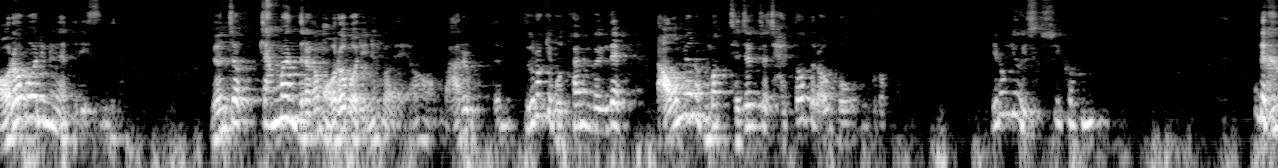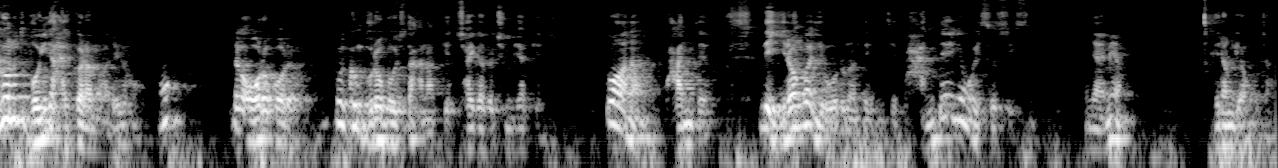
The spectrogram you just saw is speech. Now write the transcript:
얼어버리는 애들이 있습니다. 면접장만 들어가면 얼어버리는 거예요. 말을 그렇게 못하는 거예요. 근데 나오면은 막 제작자 잘 떠들어 뭐 그렇고 이런 경우 있을 수 있거든요. 근데 그거는 또 본인이 알 거란 말이에요. 어? 내가 얼어버려. 그럼 물어보지도 않았겠죠. 자기가 그걸 준비했겠죠. 또 하나는 반대. 근데 이런 건 모르는데 이제 반대의 경우가 있을 수 있습니다. 왜냐하면 이런 경우죠.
